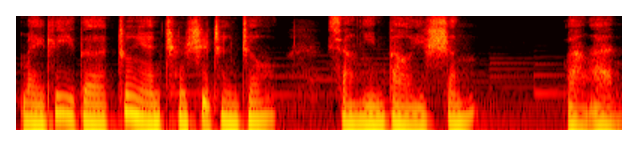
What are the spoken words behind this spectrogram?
美丽的中原城市郑州，向您道一声晚安。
